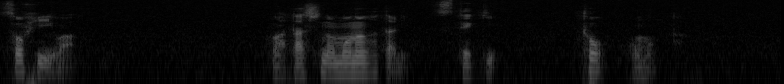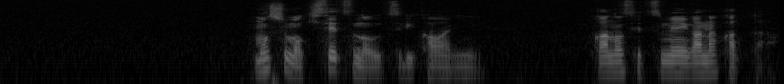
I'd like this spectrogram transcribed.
ソフィーは、私の物語素敵、と思った。もしも季節の移り変わりに、他の説明がなかったら、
